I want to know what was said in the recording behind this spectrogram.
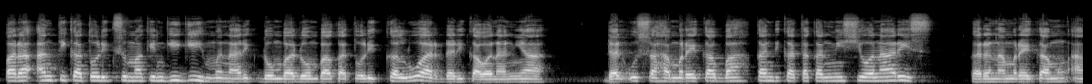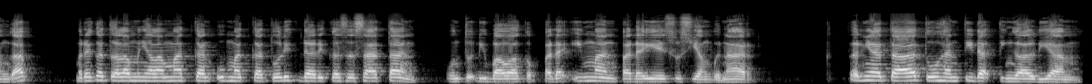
para anti-Katolik semakin gigih menarik domba-domba Katolik keluar dari kawanannya, dan usaha mereka bahkan dikatakan misionaris karena mereka menganggap mereka telah menyelamatkan umat Katolik dari kesesatan untuk dibawa kepada iman pada Yesus yang benar. Ternyata Tuhan tidak tinggal diam.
